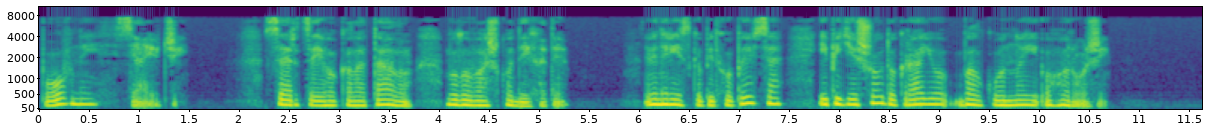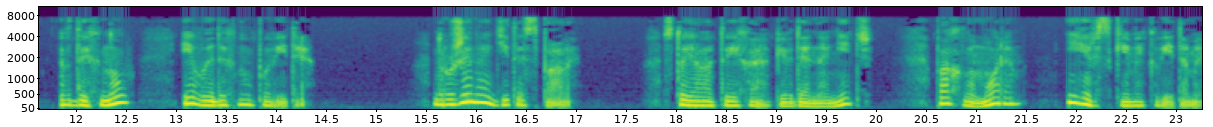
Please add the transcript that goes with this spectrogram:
повний сяючий. Серце його калатало, було важко дихати. Він різко підхопився і підійшов до краю балконної огорожі, вдихнув і видихнув повітря. Дружина й діти спали. Стояла тиха південна ніч, пахло морем і гірськими квітами.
